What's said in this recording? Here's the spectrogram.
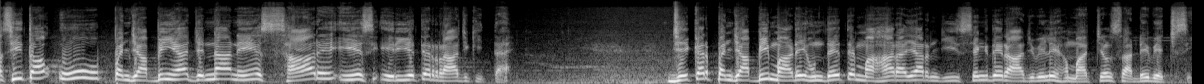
ਅਸੀਂ ਤਾਂ ਉਹ ਪੰਜਾਬੀ ਆ ਜਿਨ੍ਹਾਂ ਨੇ ਸਾਰੇ ਇਸ ਏਰੀਏ ਤੇ ਰਾਜ ਕੀਤਾ ਹੈ। ਜੇਕਰ ਪੰਜਾਬੀ ਮਾੜੇ ਹੁੰਦੇ ਤੇ ਮਹਾਰਾਜਾ ਰਣਜੀਤ ਸਿੰਘ ਦੇ ਰਾਜ ਵੇਲੇ ਹਿਮਾਚਲ ਸਾਡੇ ਵਿੱਚ ਸੀ।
